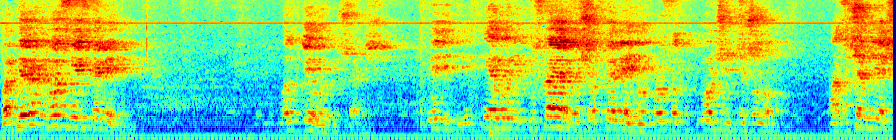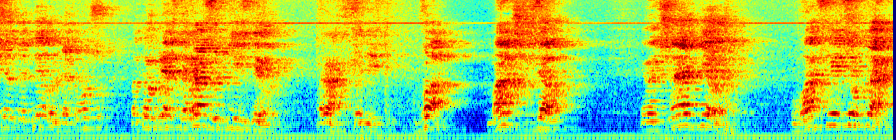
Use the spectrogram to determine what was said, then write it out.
Во-первых, у вас есть колени. Вот делаю удушающий. Видите, я его не пускаю за счет колени, он просто очень тяжело. А зачем я все это делаю? Для того, чтобы потом резко раз уйти и сделать. Раз, садись. Два. Макс взял и начинает делать. У вас есть рука.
